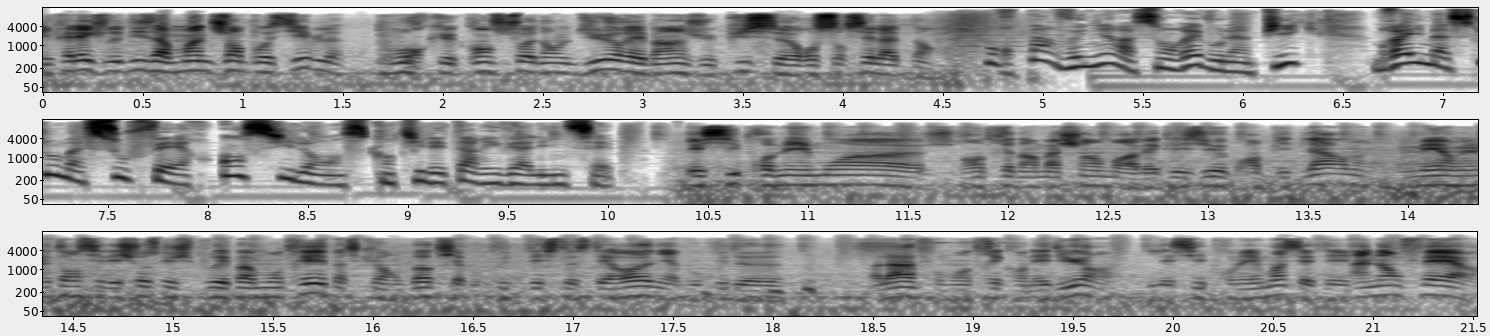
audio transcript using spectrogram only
Il fallait que je le dise à moins de gens possible pour que quand je sois dans le dur, eh ben, je puisse ressourcer là-dedans. Pour parvenir à son rêve olympique, Brahim Asloum a souffert en silence quand il est arrivé à l'INSEP. Les six premiers mois, je rentrais dans ma chambre avec les yeux remplis de larmes, mais en même temps, c'est des choses que je ne pouvais pas montrer parce qu'en boxe, il y a beaucoup de testostérone, il y a beaucoup de. Voilà, il faut montrer qu'on est dur. Les six premiers mois, c'était un enfer.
